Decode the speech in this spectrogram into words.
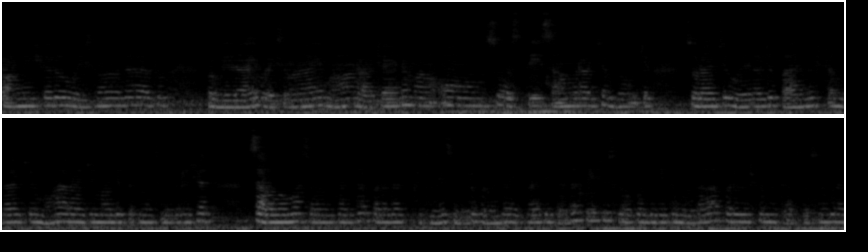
कामेश्वरो वैश्रणो ददातु कुबेराय वैश्रणाय महाराजाय नमः। ओम स्वस्ति साम्राज्य भोज स्वराज्य वैराज्य पारमेष्टम राज्य महाराज्य माधिपत्नी समुद्रशात सार्वम सर्वतंत्र परदत पृथ्वी समुद्र परंतु एकादी तदत तेश श्लोक विदित मृता परिविष्ट मृता स्वसंग्रह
